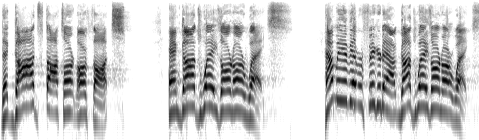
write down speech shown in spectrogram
that God's thoughts aren't our thoughts and God's ways aren't our ways. How many of you ever figured out God's ways aren't our ways?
